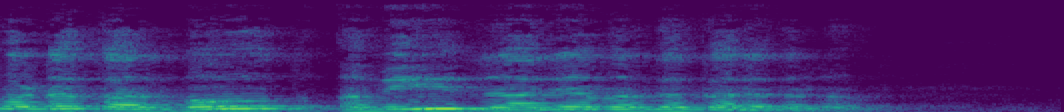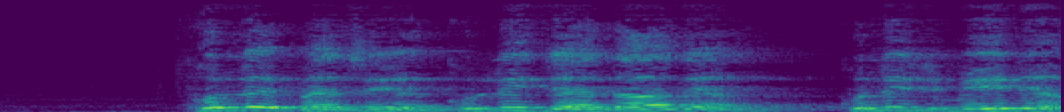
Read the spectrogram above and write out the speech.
ਤੁਹਾਡਾ ਘਰ ਬਹੁਤ ਅਮੀਰ ਰਾਜਿਆਂ ਵਰਗਾ ਘਰ ਹੈ ਤੁਹਾਡਾ। ਖੁੱਲੇ ਪੈਸੇ ਆ ਖੁੱਲੀ ਜਾਇਦਾਦ ਆ ਖੁੱਲੀ ਜ਼ਮੀਨ ਆ।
